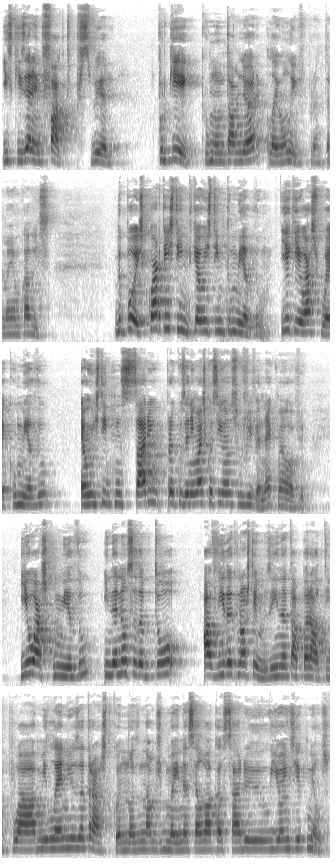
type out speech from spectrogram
e se quiserem de facto perceber porquê que o mundo está melhor, leiam um livro. Pronto, também é um bocado isso. Depois, quarto instinto, que é o instinto do medo. E aqui eu acho é, que o medo é um instinto necessário para que os animais consigam sobreviver, não é? Como é óbvio. E eu acho que o medo ainda não se adaptou à vida que nós temos e ainda está parado, tipo, há milénios atrás, de quando nós andámos meio na selva a caçar eh, leões e a comê-los.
